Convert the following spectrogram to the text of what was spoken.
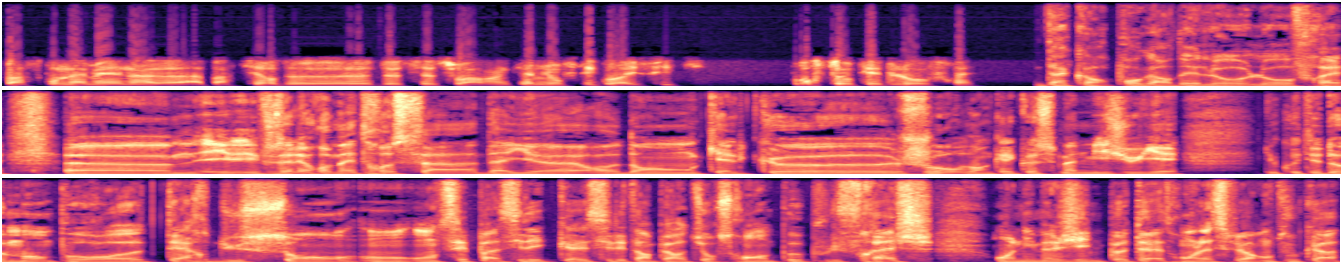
parce qu'on amène à partir de, de ce soir un camion frigorifique pour stocker de l'eau au frais. D'accord, pour garder l'eau l'eau au frais. Euh, et vous allez remettre ça d'ailleurs dans quelques jours, dans quelques semaines, mi-juillet, du côté de Mans pour euh, Terre du Son. On ne sait pas si les, températures seront un peu plus fraîches. On imagine peut-être, on l'espère en tout cas.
